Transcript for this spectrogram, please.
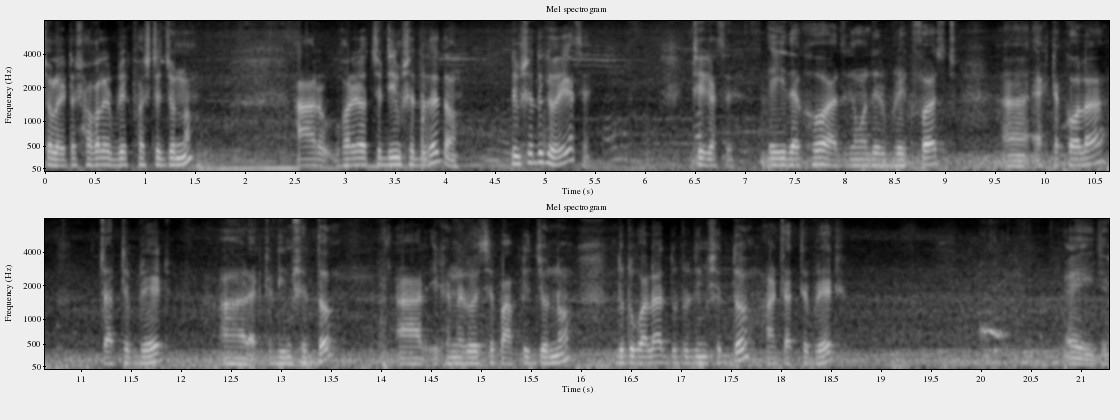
চলো, এটা সকালের ব্রেকফাস্টের জন্য। আর ঘরে হচ্ছে ডিম সেদ্ধ, তাই তো? ডিম সেদ্ধ কি হয়ে গেছে? ঠিক আছে। এই দেখো, আজকে আমাদের ব্রেকফাস্ট একটা কলা চারটে ব্রেড আর একটা ডিম সেদ্ধ। আর এখানে রয়েছে পাপড়ির জন্য দুটো কলা দুটো ডিম সেদ্ধ আর চারটে ব্রেড। এই যে।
